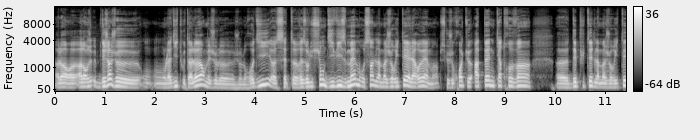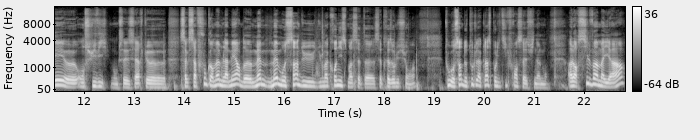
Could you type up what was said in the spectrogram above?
Alors, euh, alors déjà, je, on, l'a dit tout à l'heure, mais je le, je le, redis, euh, cette résolution divise même au sein de la majorité LREM, hein, puisque je crois que à peine 80 euh, députés de la majorité euh, ont suivi. Donc c'est-à-dire que ça, fout quand même la merde, même, même au sein du, macronisme, hein, cette, euh, cette, résolution. Hein. Tout, au sein de toute la classe politique française, finalement. Alors Sylvain Maillard,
